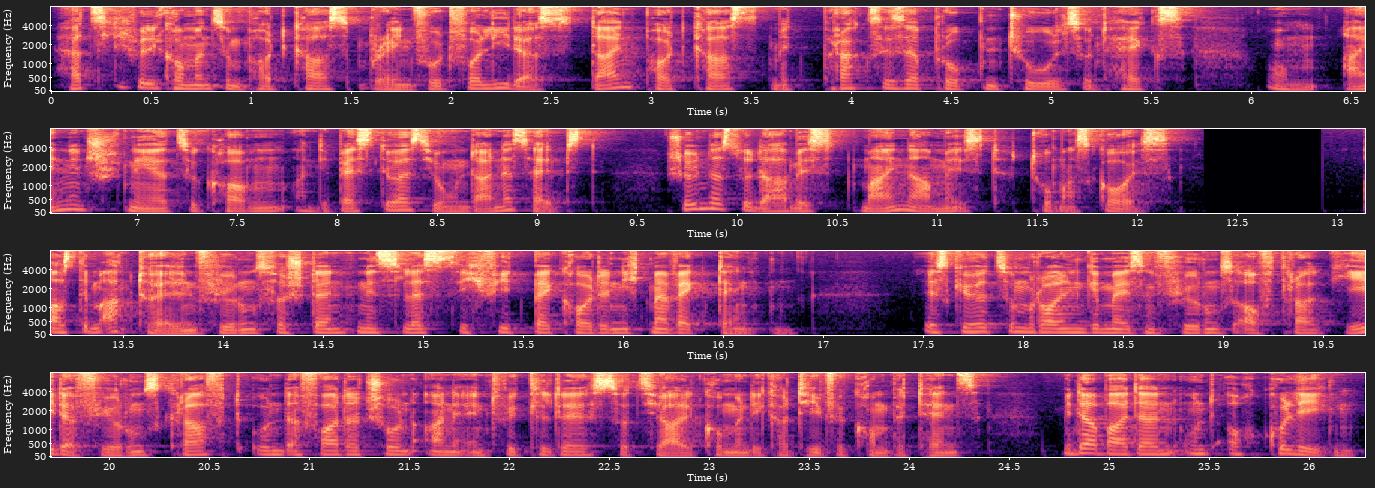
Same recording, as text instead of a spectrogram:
Herzlich willkommen zum Podcast Brain Food for Leaders, dein Podcast mit praxiserprobten Tools und Hacks, um einen Schritt näher zu kommen an die beste Version deiner selbst. Schön, dass du da bist. Mein Name ist Thomas Geuss. Aus dem aktuellen Führungsverständnis lässt sich Feedback heute nicht mehr wegdenken. Es gehört zum rollengemäßen Führungsauftrag jeder Führungskraft und erfordert schon eine entwickelte sozial-kommunikative Kompetenz Mitarbeitern und auch Kollegen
